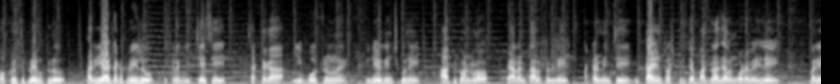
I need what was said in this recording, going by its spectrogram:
ప్రకృతి ప్రేమికులు పర్యాటక ప్రియులు ఇక్కడికి విచ్చేసి చక్కగా ఈ బోట్లని వినియోగించుకుని ఆపికొండలో పేరంటాలపల్లి అక్కడి నుంచి ఇంకా ఇంట్రెస్ట్ ఉంటే భద్రాచలం కూడా వెళ్ళి మరి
